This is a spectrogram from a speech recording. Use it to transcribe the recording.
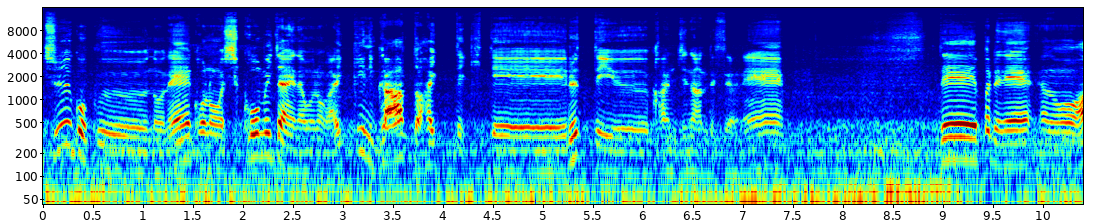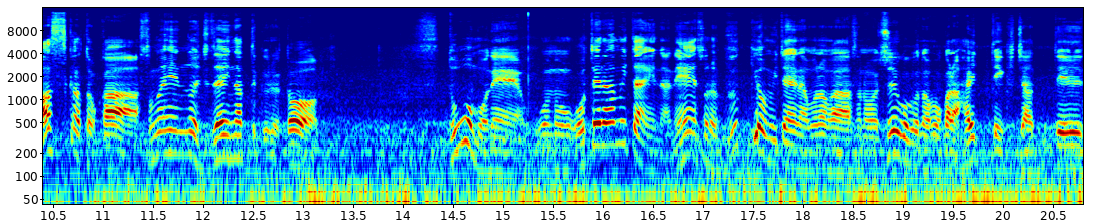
中国のね、この思考みたいなものが一気にガーッと入ってきてるっていう感じなんですよね。で、やっぱりね、あの、アスカとか、その辺の時代になってくると、どうもね、このお寺みたいなね、その仏教みたいなものが、その中国の方から入ってきちゃってるっ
